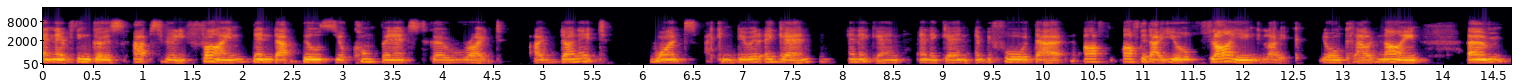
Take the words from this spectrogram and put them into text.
and everything goes absolutely fine, then that builds your confidence to go, right, I've done it once, I can do it again and again and again. And before that, af- after that, you're flying like you're on cloud nine. Um,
